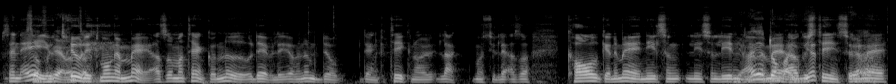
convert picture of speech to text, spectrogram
Sen är ju otroligt inte. många med. Alltså om man tänker nu, och det är väl, jag vet inte om den kritiken har lagt, måste ju, alltså Karlgren är med, Nilsson, Nilsson Lindlund ja, ja, är med, Augustinsson är med.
